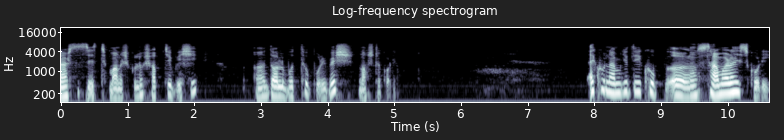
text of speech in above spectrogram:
নার্সিসিস্ট মানুষগুলো সবচেয়ে বেশি দলবদ্ধ পরিবেশ নষ্ট করে। এখন আমি যদি খুব সামারাইজ করি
